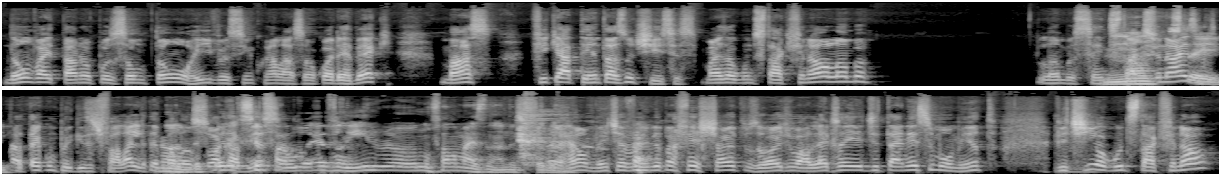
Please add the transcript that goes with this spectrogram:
não vai estar numa posição tão horrível assim com relação ao quarterback, mas fique atento às notícias. Mais algum destaque final, Lamba? Lamba sem destaques não finais, ele tá até com preguiça de falar, ele até não, balançou a cabeça. você falou Evan Ingram, eu não falo mais nada. É, realmente, Evan Ingram para fechar o episódio, o Alex vai editar nesse momento. Vitinho, algum destaque final?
